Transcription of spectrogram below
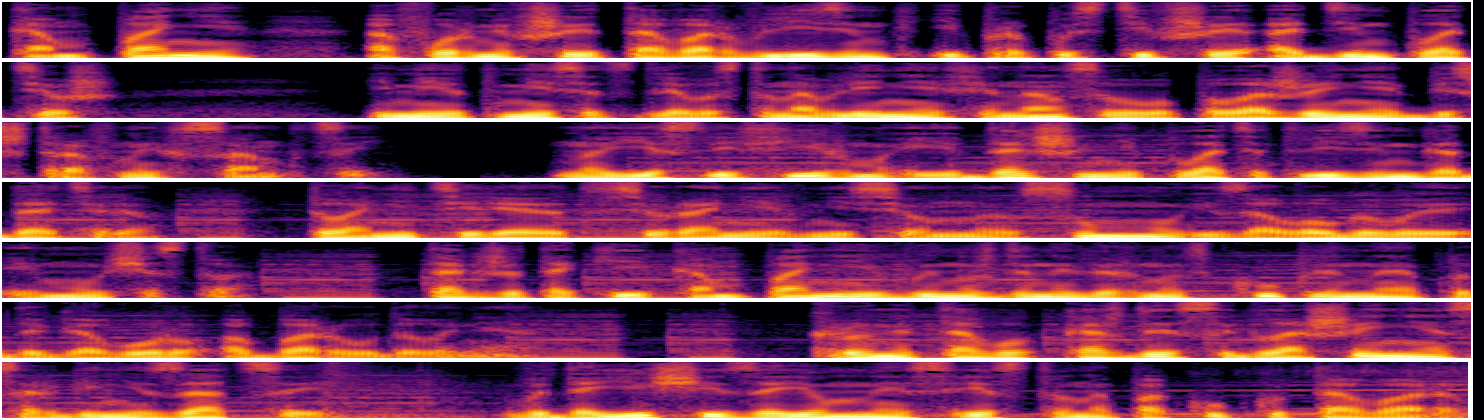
Компании, оформившие товар в лизинг и пропустившие один платеж, имеют месяц для восстановления финансового положения без штрафных санкций. Но если фирмы и дальше не платят лизингодателю, то они теряют всю ранее внесенную сумму и залоговое имущество. Также такие компании вынуждены вернуть купленное по договору оборудование. Кроме того, каждое соглашение с организацией, выдающей заемные средства на покупку товаров,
